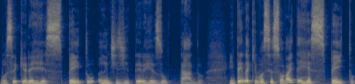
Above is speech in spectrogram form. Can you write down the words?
Você querer respeito antes de ter resultado. Entenda que você só vai ter respeito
